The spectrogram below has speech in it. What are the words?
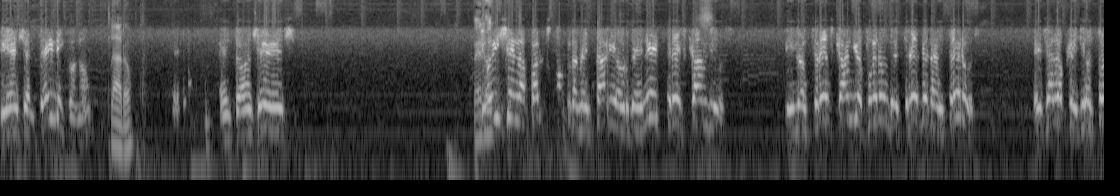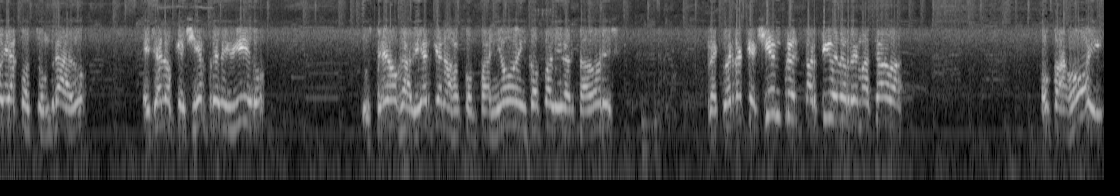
piensa el técnico, ¿no? Claro. Entonces, yo hice en la parte complementaria, ordené tres cambios y los tres cambios fueron de tres delanteros. Eso es lo que yo estoy acostumbrado, eso es lo que siempre he vivido usted o Javier que nos acompañó en Copa Libertadores, recuerda que siempre el partido lo remataba o Pajoy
